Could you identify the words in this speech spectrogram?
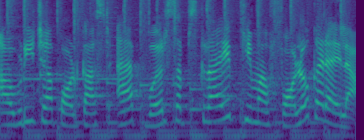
आवडीच्या पॉडकास्ट ऍप वर सबस्क्राईब किंवा फॉलो करायला.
